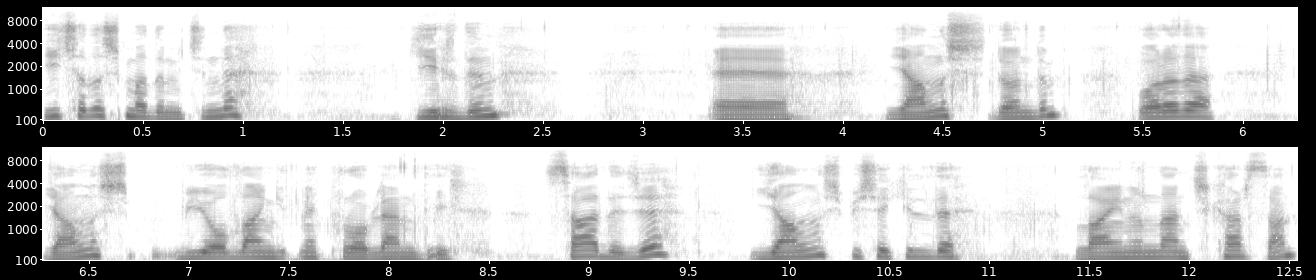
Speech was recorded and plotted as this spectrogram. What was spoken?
İyi çalışmadığım için de girdim. Ee, yanlış döndüm. Bu arada yanlış bir yoldan gitmek problem değil. Sadece yanlış bir şekilde line'ından çıkarsan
